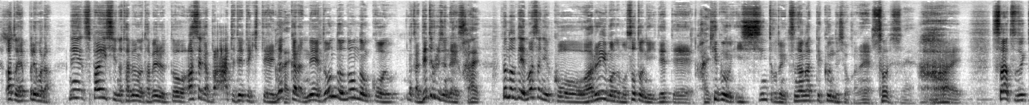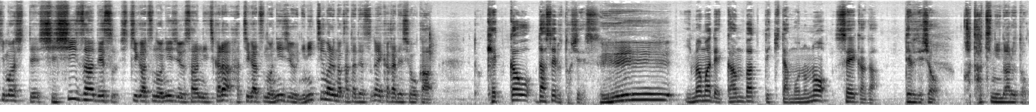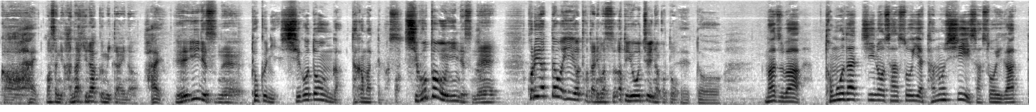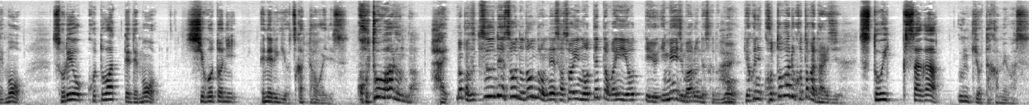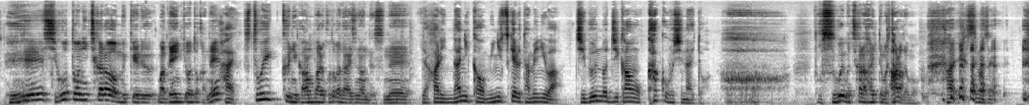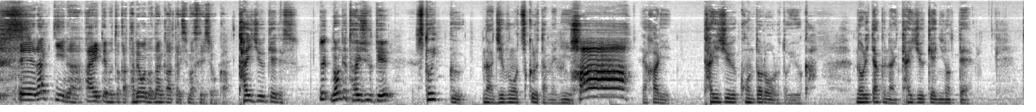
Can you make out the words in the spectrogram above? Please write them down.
あとやっぱりほら、ね、スパイシーな食べ物を食べると汗がバーって出てきて中からね、どんどんどんどんこうなんか出てくるじゃないですか、はいなのでまさにこう悪いものも外に出て、はい気分一新ってことにつながっていくんでしょうかね。そうですねはい。さあ続きまして獅子座です。7月の23日から8月の22日生まれの方ですがいかがでしょうか？結果を出せる年ですへえ。今まで頑張ってきたものの成果が出るでしょう形になるとか、はいまさに花開くみたいな。はいえーいいですね。特に仕事運が高まってます仕事運いいんですね。これやった方がいいよってことあります？あと要注意なこと。えっ、とまずは友達の誘いや楽しい誘いがあってもそれを断ってでも仕事にエネルギーを使った方がいいです断るんだ。はいなんか普通ね、そういうのどんどんね、誘いに乗ってった方がいいよっていうイメージもあるんですけども、はい逆に断ることが大事。ストイックさが運気を高めます。へえ、仕事に力を向ける、まあ勉強とかね、はい。ストイックに頑張ることが大事なんですね。やはり何かを身につけるためには自分の時間を確保しないと。すごい今力入ってましたけども。はいすいません。えーラッキーなアイテムとか食べ物なんかあったりしますでしょうか？体重計です。え、なんで体重計？ストイックな自分を作るためにはあ！やはり体重コントロールというか乗りたくない体重計に乗って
